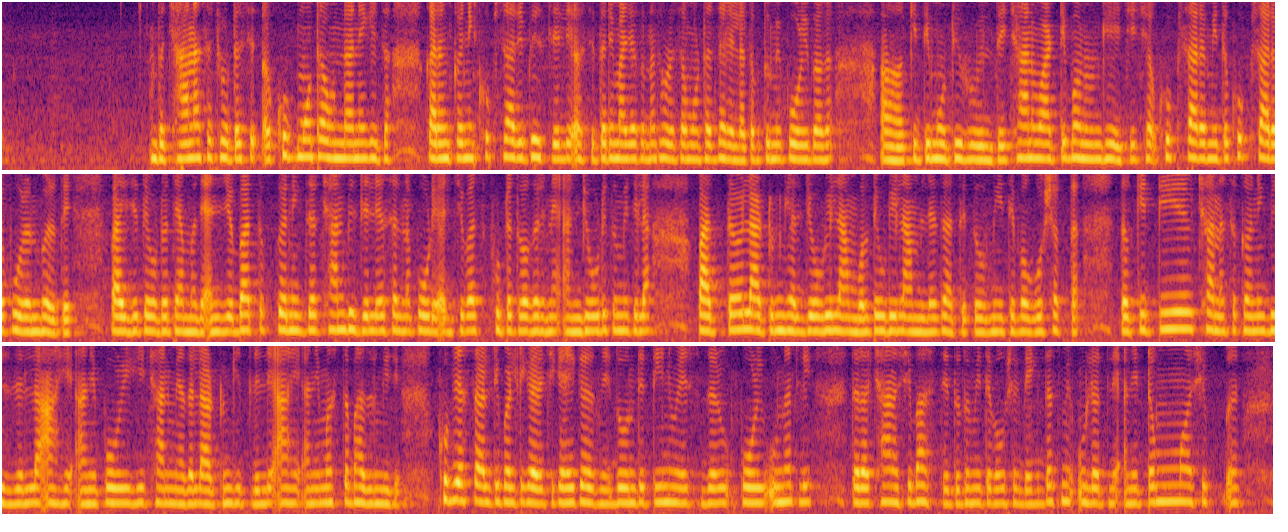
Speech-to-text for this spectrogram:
तर छान असं छोटंसं खूप मोठा उंडा नाही घ्यायचा. कारण कणिक खूप सारी भिजलेली असते तरी माझ्याकडनं थोडासा मोठा झालेला. तर तुम्ही पोळी बघा किती मोठी होईल ते. छान वाटी बनवून घ्यायची. छ खूप सारं मी तर खूप सारं पुरण भरते. पाहिजे तेवढं त्यामध्ये. आणि अजिबात कणिक जर छान भिजलेली असेल ना पोळी अजिबात फुटत वगैरे नाही. आणि जेवढी तुम्ही तिला पातळ लाटून घ्याल जेवढी लांबल तेवढी लांबल्या जाते. तो मी इथे बघू शकता. तर किती छान असं कणिक भिजलेलं आहे. आणि पोळी ही छान मी आता लाटून घेतलेली आहे. आणि मस्त भाजून घ्यायची. खूप जास्त अल्टीपलटी करायची. काही गरज नाही दोन ते तीन वेळेस जर पोळी उलटली तर छान अशी भाजते. तर तुम्ही ते बघू शकता. एकदाच मी उलटले आणि टम्म अशी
